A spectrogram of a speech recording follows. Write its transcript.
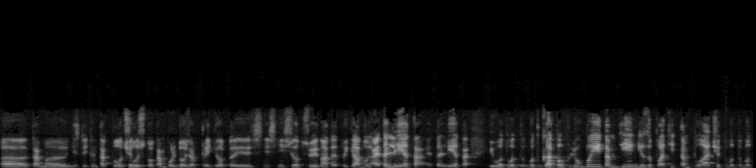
э, там э, действительно так получилось, что там бульдозер придет и снесет все, и надо эту яблоню, а это лето, это лето. И вот, вот, вот готов любые там деньги заплатить, там плачет, вот, вот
